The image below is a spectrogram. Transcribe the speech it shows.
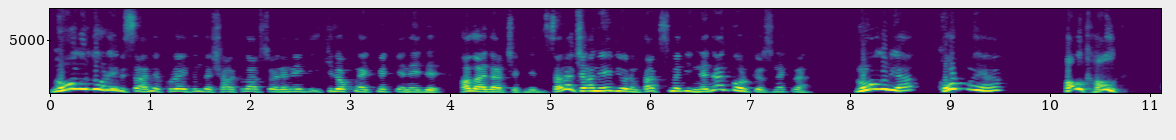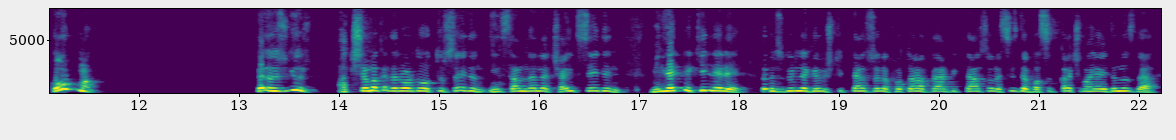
Ne olurdu oraya bir sahne kuraydın da şarkılar söyleneydi, iki lokma ekmek yeneydi, halaylar çekileydi. Saraçhane'ye diyorum, Taksim'e değil. Neden korkuyorsun Ekrem? Ne olur ya? Korkma ya. Halk halk. Korkma. Ve Özgür akşama kadar orada otursaydın, insanlarla çay içseydin, milletvekilleri Özgür'le görüştükten sonra fotoğraf verdikten sonra siz de basıp kaçmayaydınız da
